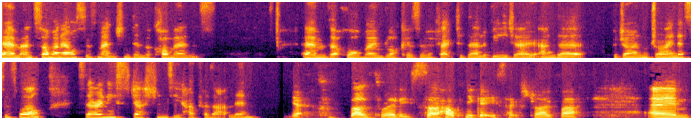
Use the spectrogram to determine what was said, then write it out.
Um, and someone else has mentioned in the comments um, that hormone blockers have affected their libido and their vaginal dryness as well. Is there any suggestions you have for that, Lynn? Yes, both really. So how can you get your sex drive back? Um,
